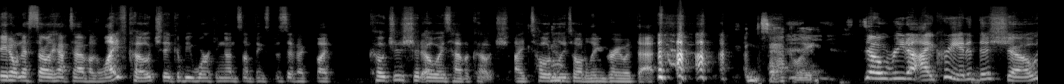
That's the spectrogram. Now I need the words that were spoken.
they don't necessarily have to have a life coach. They could be working on something specific, but coaches should always have a coach. I totally yeah. totally agree with that. exactly. So, Rita, I created this show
